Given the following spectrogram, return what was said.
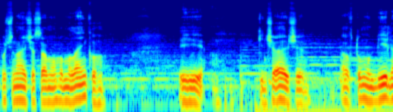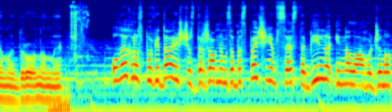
починаючи з самого маленького і кінчаючи автомобілями, дронами. Олег розповідає, що з державним забезпеченням все стабільно і налагоджено.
